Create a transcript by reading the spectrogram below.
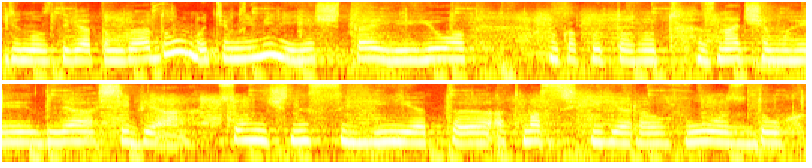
в 99 году, но тем не менее я считаю ее ну, какой-то вот значимый для себя. Солнечный свет, э, атмосфера, воздух.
